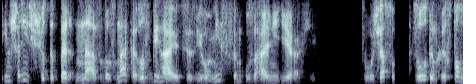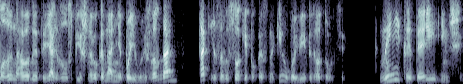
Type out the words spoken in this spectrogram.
Інша річ, що тепер назва знака розбігається з його місцем у загальній ієрархії. Свого часу золотим хрестом могли нагородити як за успішне виконання бойових завдань, так і за високі показники у бойовій підготовці. Нині критерії інші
